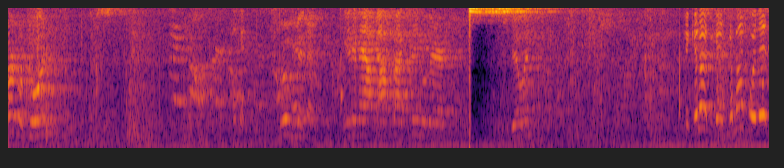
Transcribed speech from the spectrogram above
Circle, Jordan. Okay. Movement. In and out, outside single there. Dylan. Pick it up. You gotta come up with it.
